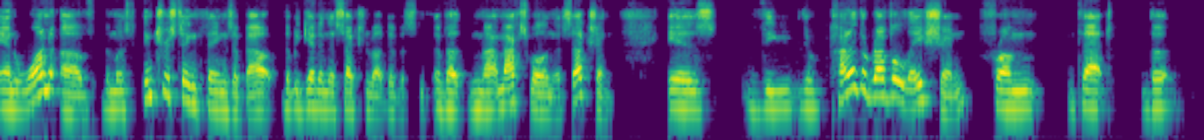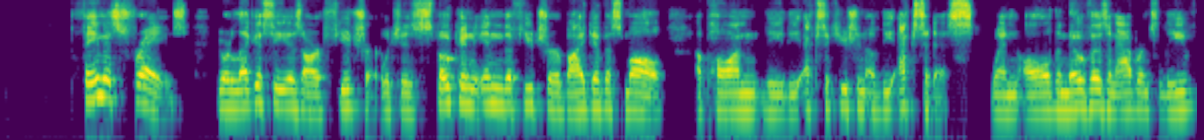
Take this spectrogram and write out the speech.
And one of the most interesting things about that we get in this section about Divis, about Maxwell in this section is the the kind of the revelation from that the famous phrase, your legacy is our future, which is spoken in the future by Divis Mal upon the, the execution of the Exodus, when all the Novas and Aberrants leave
